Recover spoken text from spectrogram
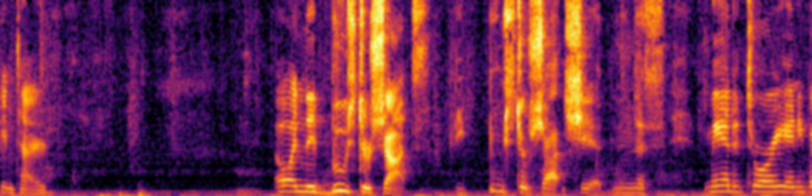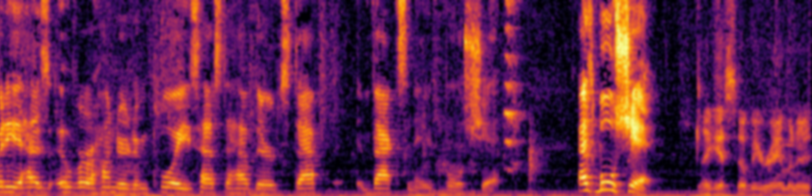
Getting tired. Oh, and the booster shots. The booster shot shit. And this mandatory, anybody that has over 100 employees has to have their staff vaccinated. Bullshit. That's bullshit. I guess they'll be ramming a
